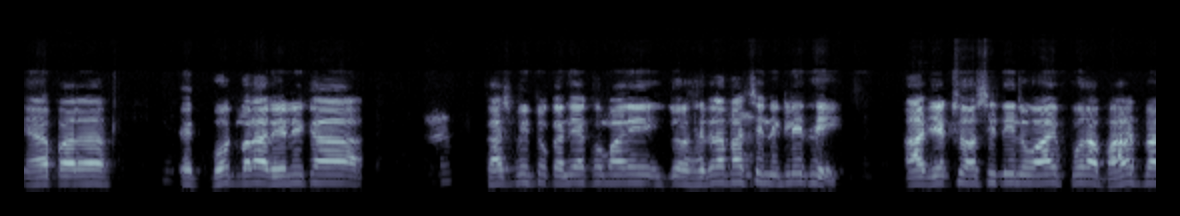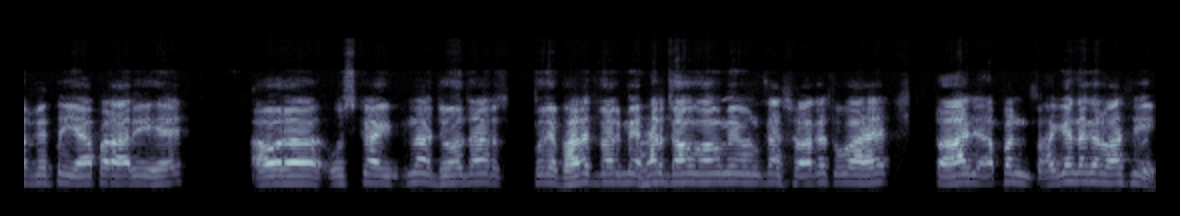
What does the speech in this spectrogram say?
यहाँ पर एक बहुत बड़ा रैली का कश्मीर टू कन्याकुमारी जो हैदराबाद से निकली थी, आज 180 दिन हुआ है, पूरा भारत भर में से यहाँ पर आ रही है। और उसका इतना जोरदार पूरे भारत भर में, हर गाँव गाँव में उनका स्वागत हुआ है। तो आज अपन भाग्यनगर वासी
